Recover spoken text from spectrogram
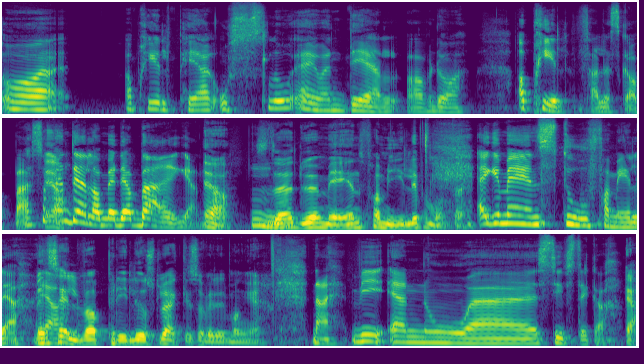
og April PR Oslo er jo en del av da April-fellesskapet, som Ja. en del av Media Bergen. Ja, så det, Du er med i en familie, på en måte. Jeg er med i en stor familie. Men ja. selve April i Oslo er ikke så veldig mange. Nei, vi er nå eh, syv stykker. Ja,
